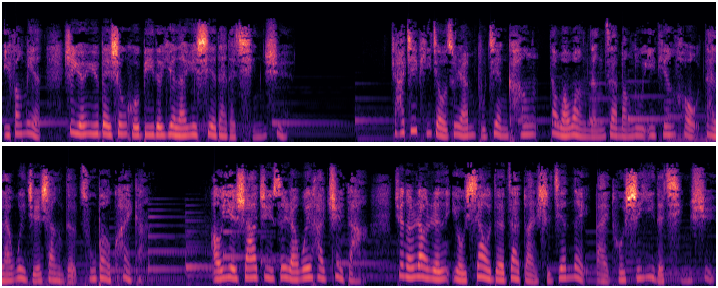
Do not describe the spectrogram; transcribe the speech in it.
一方面是源于被生活逼得越来越懈怠的情绪。炸鸡啤酒虽然不健康，但往往能在忙碌一天后带来味觉上的粗暴快感。熬夜刷剧虽然危害巨大，却能让人有效的在短时间内摆脱失意的情绪。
